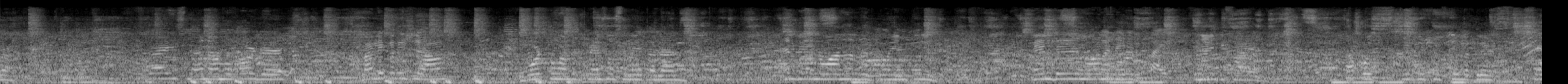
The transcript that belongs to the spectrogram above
iba. Guys, naana mo order. Balik ka rin siya. For 200 pesos na itanan. And then 120. And then 195. 195. Tapos 50-50 na drink. So,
